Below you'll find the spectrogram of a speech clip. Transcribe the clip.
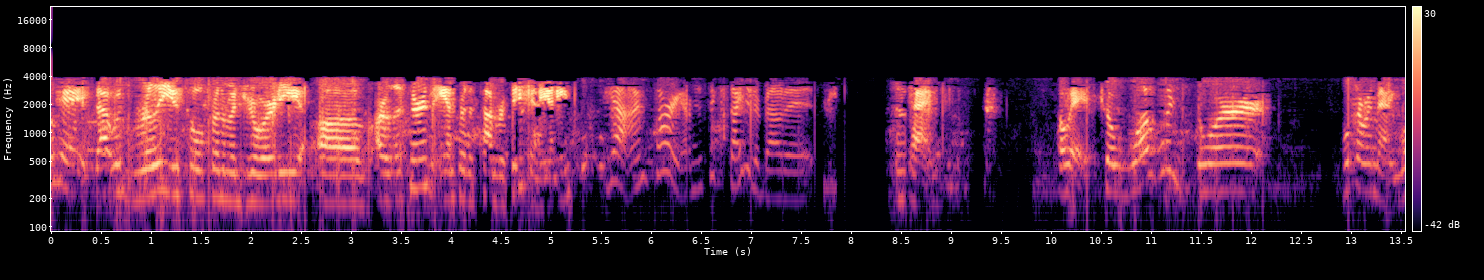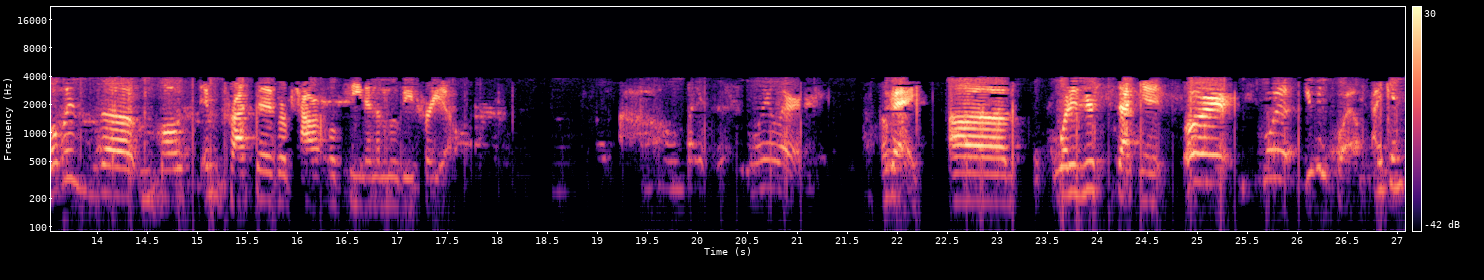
Okay, that was really useful for the majority of our listeners and for this conversation, Annie. yeah, I'm sorry. I'm just excited about it. Okay. Okay, so what was your, we'll start with Maddie. What was the most impressive or powerful scene in the movie for you? oh, but it's a spoiler. Okay, um, what is your second, or spoil, you can spoil. I can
